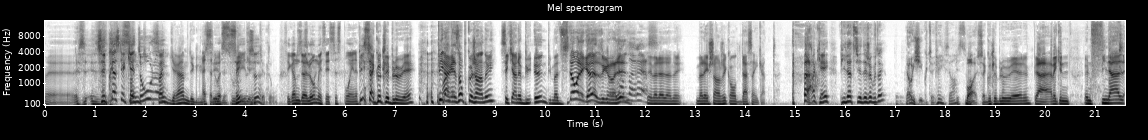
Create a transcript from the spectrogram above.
euh, C'est presque keto, là. 5 grammes de glucides. Ah, ça doit saouler, C'est ça. keto. C'est comme de l'eau, mais c'est 6,9. Puis ça goûte les bleuets. Puis la raison pourquoi j'en ai, c'est qu'il en a bu une, puis il m'a dit Non, les gars, c'est. Il me l'a donné. Il me l'a échangé contre de la 50. OK. Puis là, tu y as déjà goûté? Ah oui, j'ai goûté. Puis, ça va? Bon, ça goûte le bleuet, là. Puis euh, avec une, une finale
